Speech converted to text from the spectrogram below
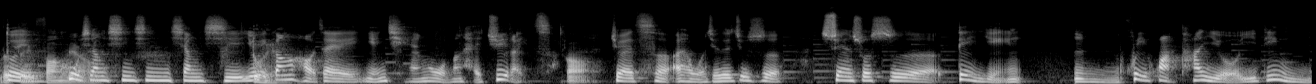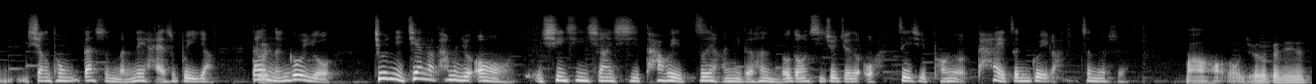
的对，方，互相惺惺相惜。因为刚好在年前我们还聚了一次，啊，聚了一次，哎呀，我觉得就是虽然说是电影，嗯，绘画它有一定相通，但是门类还是不一样。但是能够有，就是你见到他们就哦，惺惺相惜，他会滋养你的很多东西，就觉得哇，这些朋友太珍贵了，真的是。蛮好的。我觉得跟您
